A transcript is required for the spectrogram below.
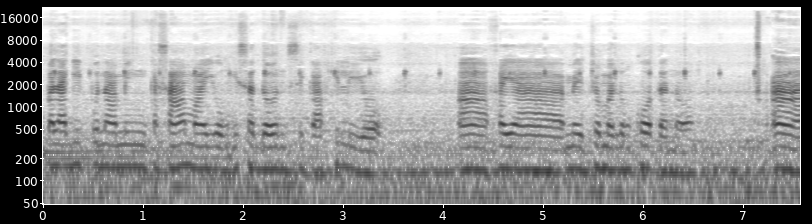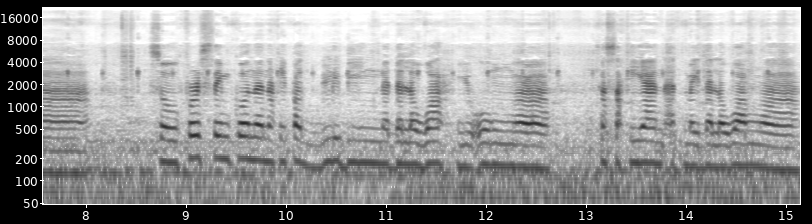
palagi po naming kasama yung isa doon si Kakilio. Ah, kaya medyo malungkot ano. Ah, so first time ko na nakipaglibing na dalawa yung ah, sasakyan at may dalawang ah,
